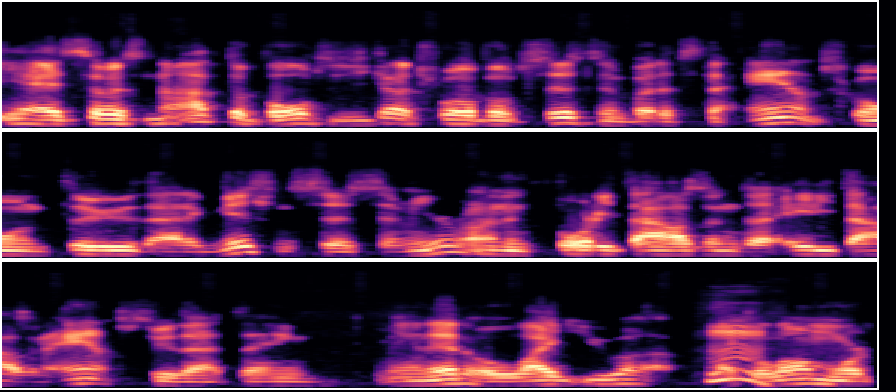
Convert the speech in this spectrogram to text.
Yeah, so it's not the voltage. You got a 12 volt system, but it's the amps going through that ignition system. You're running 40,000 to 80,000 amps through that thing. Man, it'll light you up hmm. like a lawnmower,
